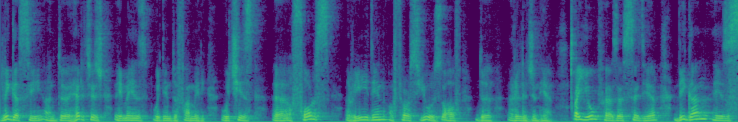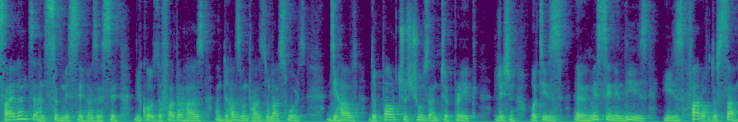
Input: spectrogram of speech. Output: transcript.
legacy and the heritage remains within the family which is uh, force reading or first use of the religion here. Ayub, as I said here, began is silent and submissive, as I said, because the father has and the husband has the last words. They have the power to choose and to break relation. What is uh, missing in these is Farouk, the son.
